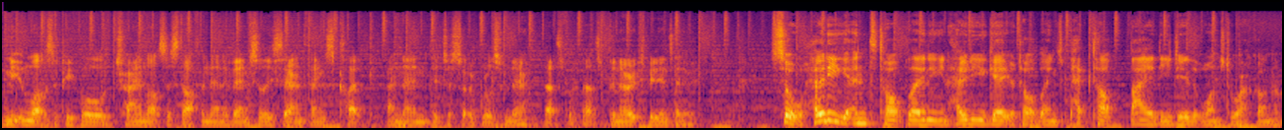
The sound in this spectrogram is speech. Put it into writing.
meeting lots of people, trying lots of stuff, and then eventually certain things click, and then it just sort of grows from there. That's that's been our experience anyway. So, how do you get into top lining, and how do you get your top lines picked up by a DJ that wants to work on them?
